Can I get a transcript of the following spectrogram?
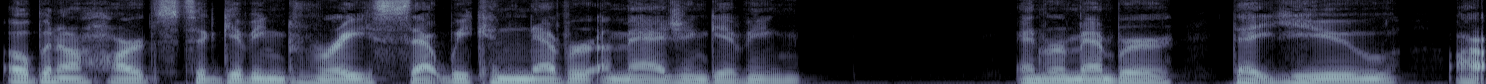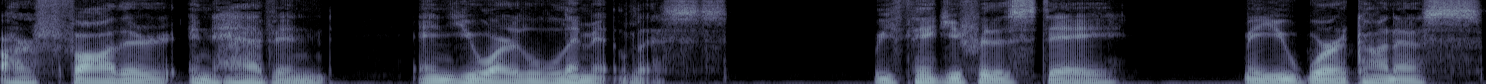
Open our hearts to giving grace that we can never imagine giving. And remember that you are our Father in heaven and you are limitless. We thank you for this day. May you work on us.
